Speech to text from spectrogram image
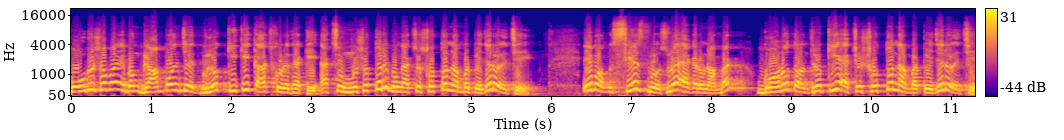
পৌরসভা এবং গ্রাম পঞ্চায়েতগুলো কি কি কাজ করে থাকে? একশো উনসত্তর এবং একশো সত্তর নম্বর পেজে রয়েছে। এবং শেষ প্রশ্ন এগারো নম্বর, গণতন্ত্র কি একশো সত্তর নম্বর পেজে রয়েছে?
